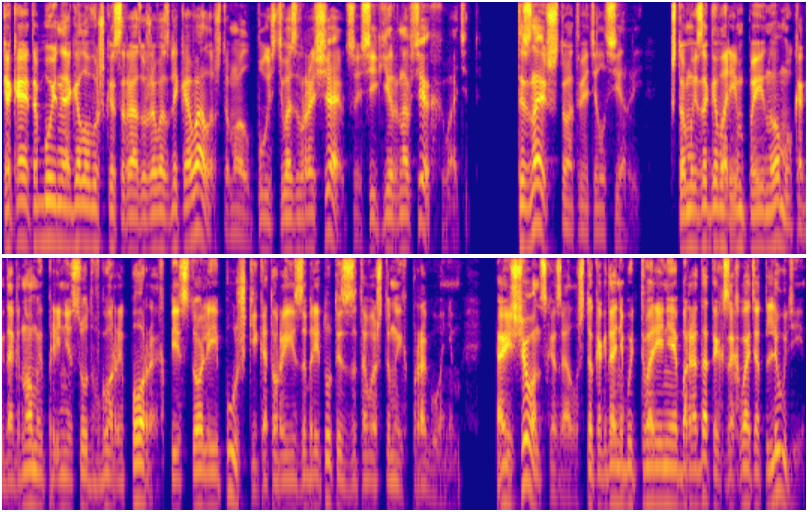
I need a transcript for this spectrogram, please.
Какая-то буйная головушка сразу же возликовала, что, мол, пусть возвращаются, секир на всех хватит. Ты знаешь, что ответил Серый? Что мы заговорим по-иному, когда гномы принесут в горы порох, пистоли и пушки, которые изобретут из-за того, что мы их прогоним. А еще он сказал, что когда-нибудь творение бородатых захватят люди,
